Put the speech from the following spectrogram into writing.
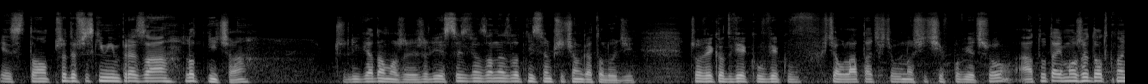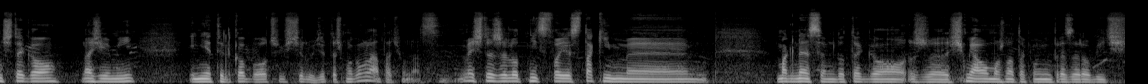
Jest to przede wszystkim impreza lotnicza, czyli wiadomo, że jeżeli jest coś związane z lotnictwem, przyciąga to ludzi. Człowiek od wieków wieków chciał latać, chciał unosić się w powietrzu, a tutaj może dotknąć tego na ziemi i nie tylko, bo oczywiście ludzie też mogą latać u nas. Myślę, że lotnictwo jest takim e, magnesem do tego, że śmiało można taką imprezę robić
